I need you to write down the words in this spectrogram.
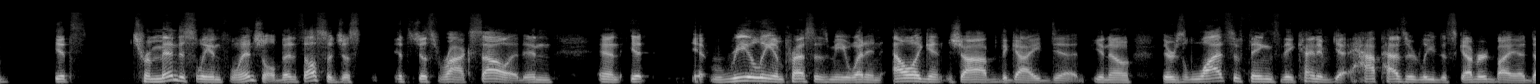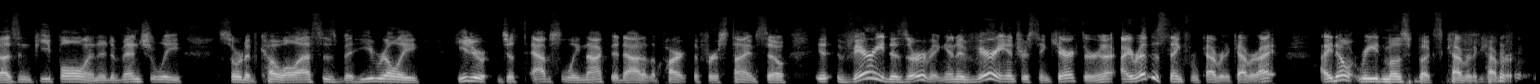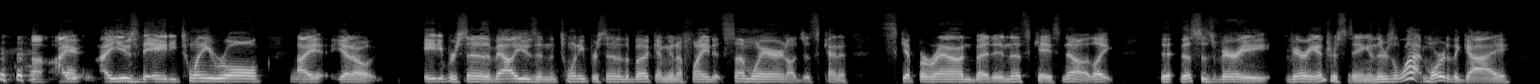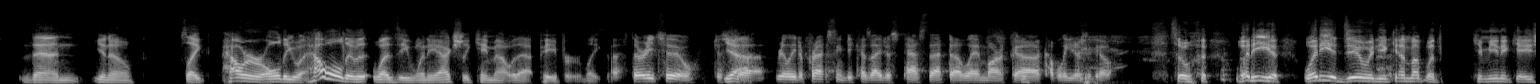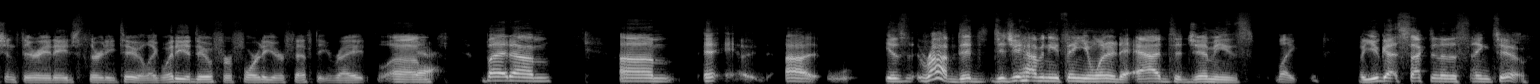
it's tremendously influential, but it's also just it's just rock solid and and it it really impresses me what an elegant job the guy did. You know, there's lots of things they kind of get haphazardly discovered by a dozen people and it eventually sort of coalesces, but he really he just absolutely knocked it out of the park the first time. So it, very deserving and a very interesting character. And I, I read this thing from cover to cover. I I don't read most books cover to cover. um, I I use the 80-20 rule. Hmm. I you know 80% of the values and the 20% of the book I'm going to find it somewhere and I'll just kind of skip around. But in this case, no. Like th- this is very very interesting and there's a lot more to the guy than, you know it's like how old he was. How old was he when he actually came out with that paper? Like uh, 32. Just yeah. Uh, really depressing because I just passed that uh, landmark uh, a couple of years ago. so what do you what do you do when you come up with communication theory at age 32? Like what do you do for 40 or 50, right? Um, yeah. But um, um, it, uh, is Rob? Did did you have anything you wanted to add to Jimmy's like? Well, you got sucked into this thing too.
